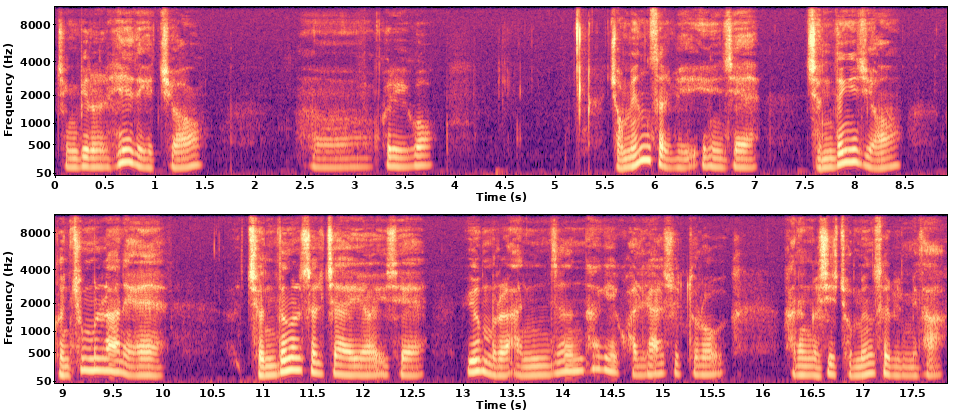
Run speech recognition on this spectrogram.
정비를 해야 되겠죠. 어, 그리고 조명 설비 이제 전등이죠. 건축물 안에 전등을 설치하여 이제 위험물을 안전하게 관리할 수 있도록 하는 것이 조명 설비입니다.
